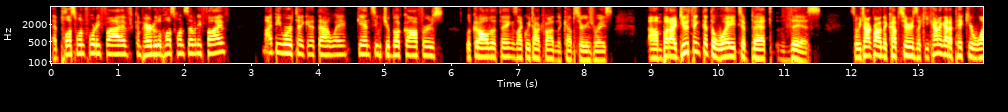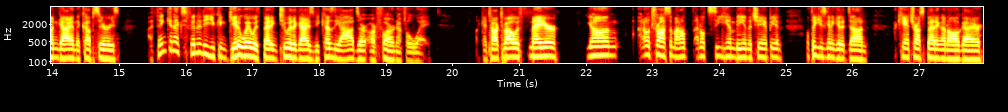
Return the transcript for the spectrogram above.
at plus 145 compared to the plus 175, might be worth taking it that way. Again, see what your book offers. Look at all the things like we talked about in the Cup Series race. Um, but I do think that the way to bet this so we talked about in the Cup Series, like you kind of got to pick your one guy in the Cup Series. I think in Xfinity you can get away with betting two of the guys because the odds are, are far enough away. Like I talked about with Mayer, Young, I don't trust him. I don't I don't see him being the champion. I don't think he's going to get it done. I can't trust betting on Allgaier,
